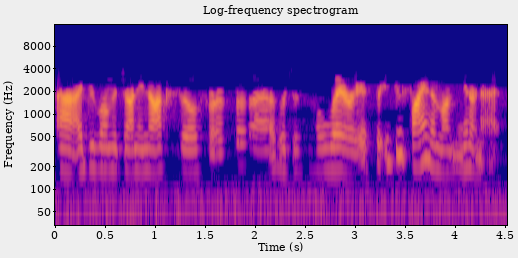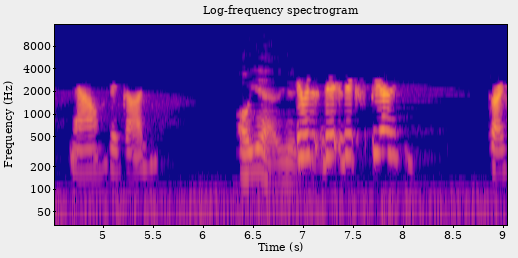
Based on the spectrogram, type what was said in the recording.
uh, I did one with Johnny Knoxville for, uh, which is hilarious. But you can find them on the internet now. Thank God. Oh yeah. You, it was the, the experience. Sorry.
